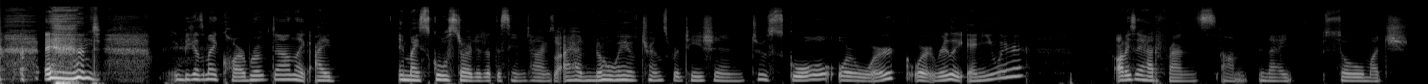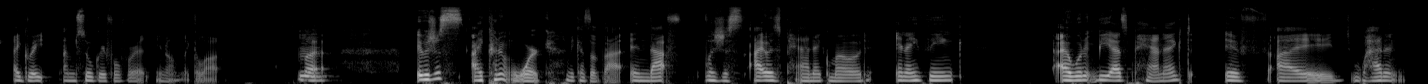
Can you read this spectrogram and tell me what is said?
and because my car broke down, like I and my school started at the same time, so I had no way of transportation to school or work or really anywhere. Obviously, I had friends, um, and I so much I great I'm so grateful for it, you know, like a lot. But Mm. it was just I couldn't work because of that, and that was just I was panic mode, and I think I wouldn't be as panicked if I hadn't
